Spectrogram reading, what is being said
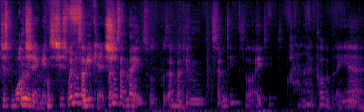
Just watching, it's just When was that- freakish. When was that made? Was, was that back in 70s or 80s? I don't know. Probably, yeah. Mm.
